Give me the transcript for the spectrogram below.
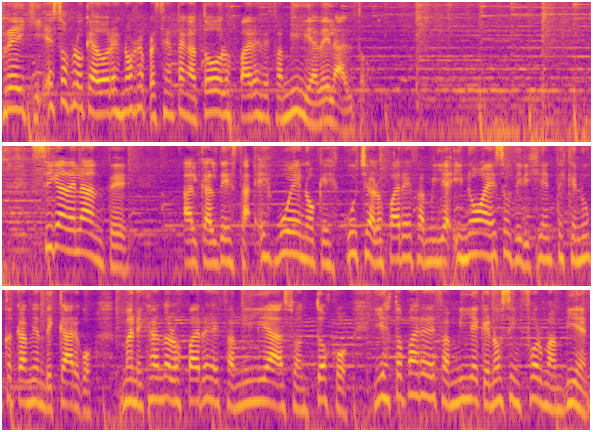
Reiki, esos bloqueadores no representan a todos los padres de familia del Alto. Siga adelante, alcaldesa. Es bueno que escuche a los padres de familia y no a esos dirigentes que nunca cambian de cargo, manejando a los padres de familia a su antojo y estos padres de familia que no se informan bien.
